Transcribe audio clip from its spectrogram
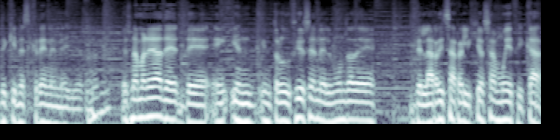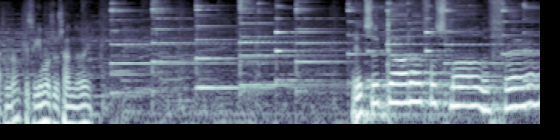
de quienes creen en ellos. ¿no? Es una manera de, de in- introducirse en el mundo de, de la risa religiosa muy eficaz, ¿no? que seguimos usando hoy. It's a god awful small affair.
